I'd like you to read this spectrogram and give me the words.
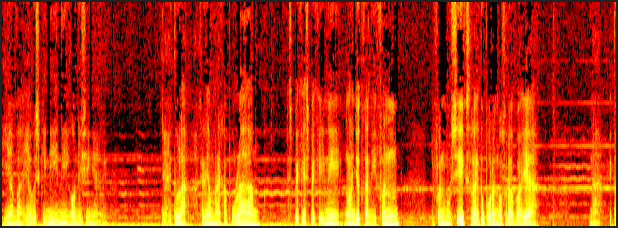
iya mbak. Ya wis gini ini kondisinya gitu. Ya itulah. Akhirnya mereka pulang. SPG SPG ini melanjutkan event event musik. Setelah itu pulang ke Surabaya. Nah itu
